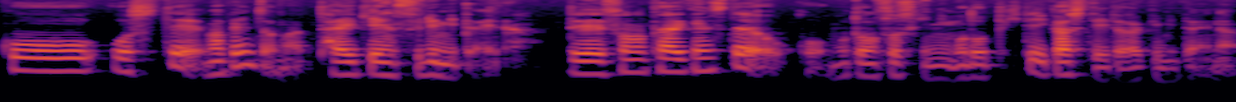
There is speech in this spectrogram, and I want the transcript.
向をして、まあ、ベンチャーをまあ体験するみたいなでその体験自体をこう元の組織に戻ってきて生かしていただくみたいな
